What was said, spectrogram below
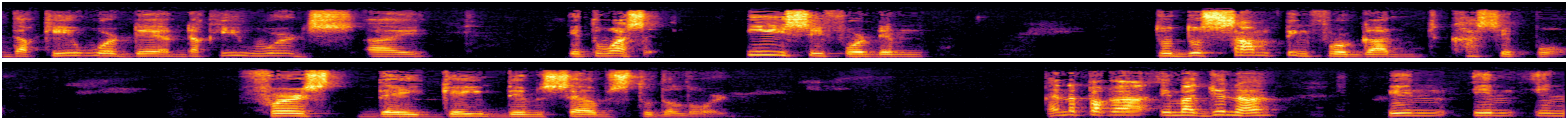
the key word there, the key words ay it was easy for them to do something for God kasi po first they gave themselves to the Lord. Kaya napaka imagine ha ah, in in in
